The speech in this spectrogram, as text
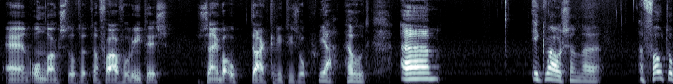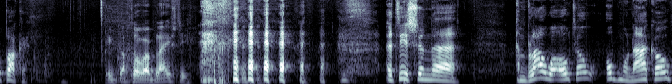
En ondanks dat het een favoriet is, zijn we ook daar kritisch op. Ja, heel goed. Ehm, ik wou eens een, eh, een foto pakken. Ik dacht al, waar blijft hij? Het is een, eh, een blauwe auto op Monaco.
